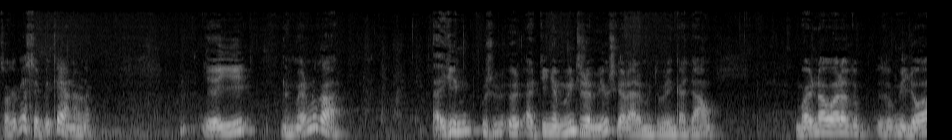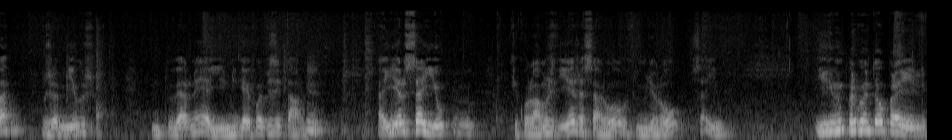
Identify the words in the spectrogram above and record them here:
só que devia ser pequena, né? E aí, no mesmo lugar. Aí os- eu tinha muitos amigos, que ele era muito brincalhão, mas na hora do, do melhor, os amigos não tiveram nem aí, ninguém foi visitá-lo. Aí ele saiu, ficou lá uns dias, já sarou, melhorou, saiu. E um perguntou para ele,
